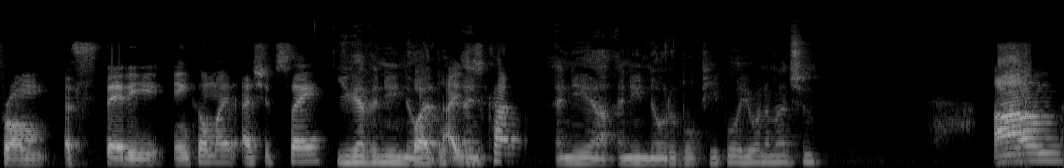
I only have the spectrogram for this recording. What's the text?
from a steady income, I, I, should say. You have any notable? But I just kind of any uh, any notable people you want to mention? Um,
